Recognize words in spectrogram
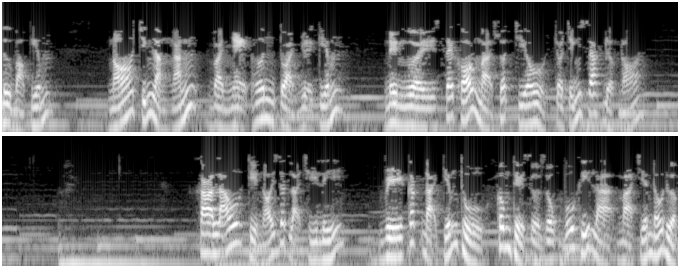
lư bảo kiếm. Nó chính là ngắn và nhẹ hơn tòa nhuệ kiếm Nên người sẽ khó mà xuất chiêu cho chính xác được đó Kha Lão thì nói rất là chi lý, vì các đại kiếm thủ không thể sử dụng vũ khí lạ mà chiến đấu được.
